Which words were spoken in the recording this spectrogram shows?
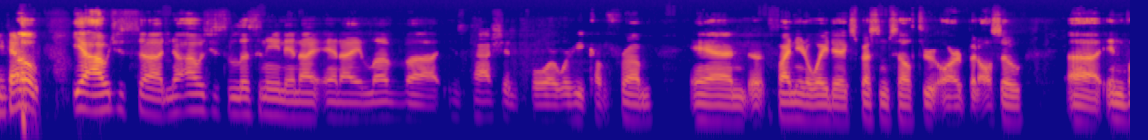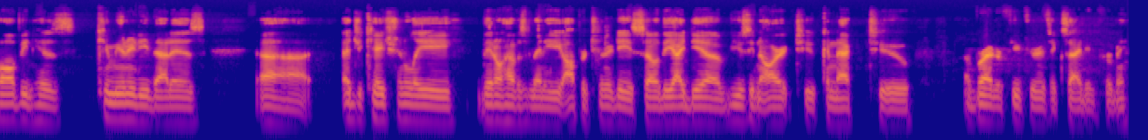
P10? Oh, yeah, I was just uh, no, I was just listening, and I and I love uh, his passion for where he comes from and uh, finding a way to express himself through art, but also uh, involving his community that is uh, educationally they don't have as many opportunities so the idea of using art to connect to a brighter future is exciting for me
